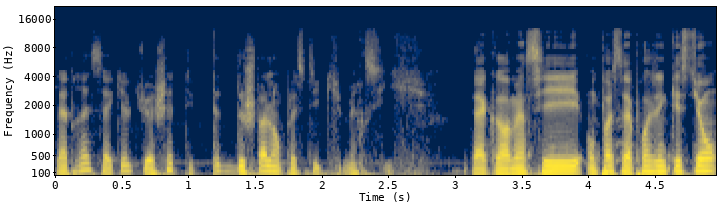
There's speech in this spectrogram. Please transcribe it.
l'adresse à laquelle tu achètes tes têtes de cheval en plastique, merci. D'accord, merci. On passe à la prochaine question.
